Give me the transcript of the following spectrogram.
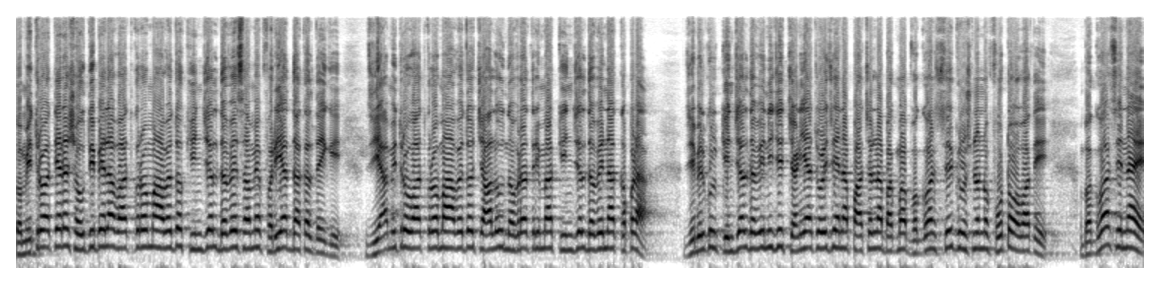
તો મિત્રો, અત્યારે સૌથી પહેલા વાત કરવામાં આવે તો કિંજલ દવે સામે ફરિયાદ દાખલ થઈ ગઈ. જ્યાં મિત્રો, વાત કરવામાં આવે તો ચાલુ નવરાત્રિમાં કિંજલ દવેના કપડાં. જે બિલકુલ કિંજલ દવેની જે ચણિયા ચોળી છે, એના પાછળના ભાગમાં ભગવાન શ્રી કૃષ્ણનો ફોટો હોવાથી ભગવાન સિન્હાએ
